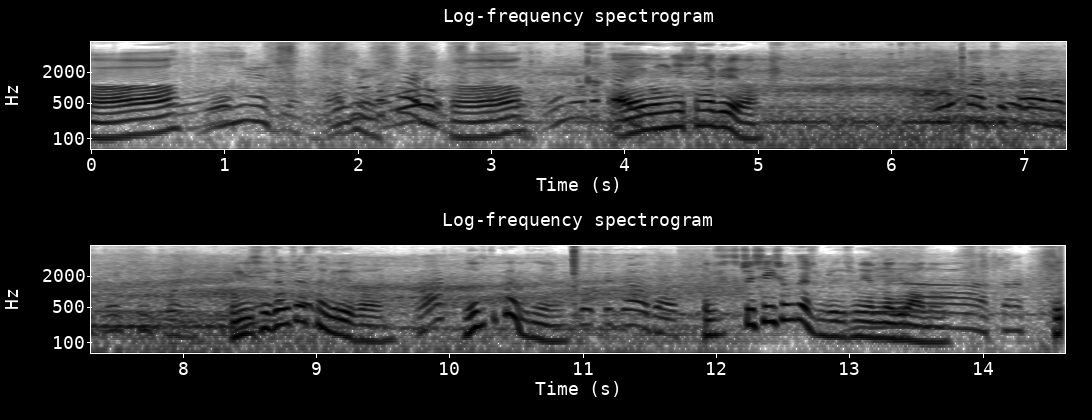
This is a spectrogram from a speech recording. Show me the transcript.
O, No nieźle. No nie obeteli. o. A u mnie się nagrywa. Ryba ciekawa z U mnie się cały czas nagrywa. Tak? No to pewnie. Co ty gadasz? No wcześniejszą też przecież miałem nagraną. A, tak. To,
